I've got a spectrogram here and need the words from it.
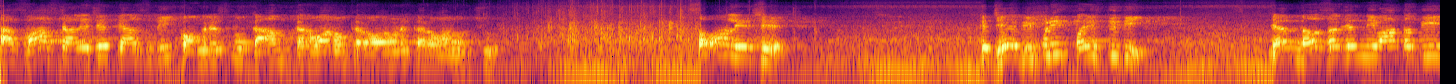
આ શ્વાસ ચાલે છે, ત્યાં સુધી કોંગ્રેસનું કામ કરવાનો કરવાનો ને કરવાનો છું. સવાલ એ છે કે જે વિપરીત પરિસ્થિતિ, જેમ નવસર્જનની વાત હતી,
